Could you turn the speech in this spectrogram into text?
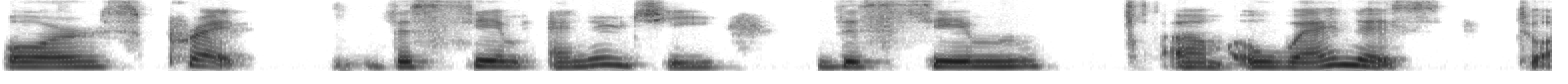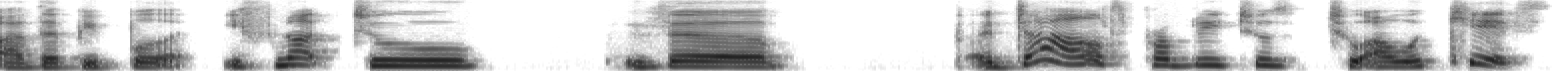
or spread the same energy, the same um, awareness to other people, if not to the adults, probably to, to our kids,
